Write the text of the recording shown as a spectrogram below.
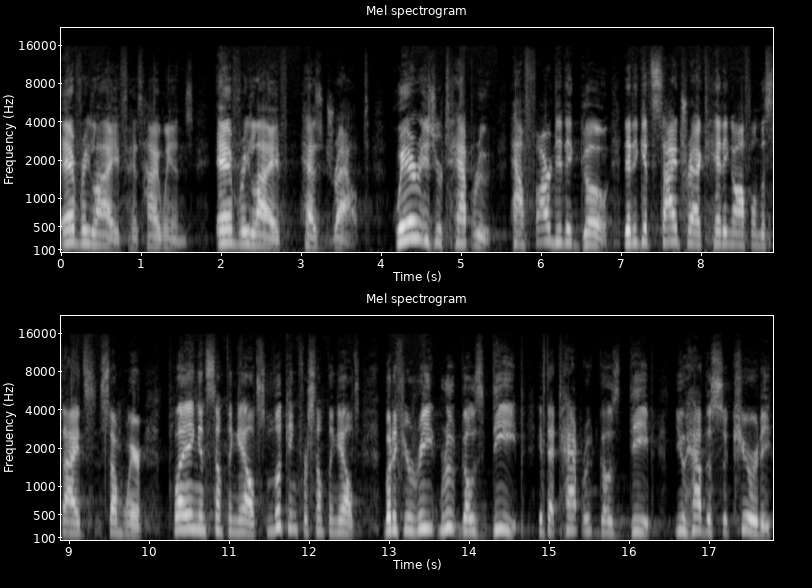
Every life has high winds, every life has drought. Where is your taproot? How far did it go? Did it get sidetracked heading off on the sides somewhere, playing in something else, looking for something else? But if your root goes deep, if that taproot goes deep, you have the security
